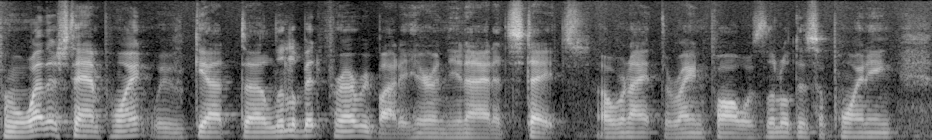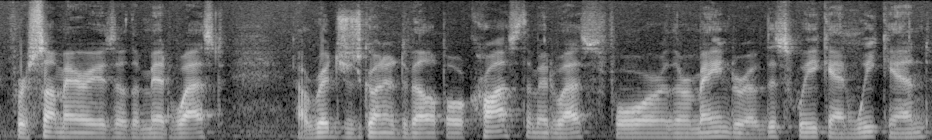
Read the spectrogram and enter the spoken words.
From a weather standpoint, we've got a little bit for everybody here in the United States. Overnight, the rainfall was a little disappointing for some areas of the Midwest. A ridge is going to develop across the Midwest for the remainder of this week and weekend.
